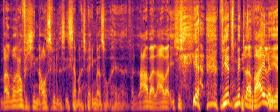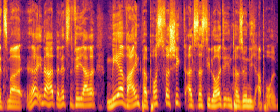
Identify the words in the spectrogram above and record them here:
worauf ich hinaus will, das ist ja manchmal immer so, laber, laber ich hier, wird mittlerweile jetzt mal ja, innerhalb der letzten vier Jahre mehr Wein per Post verschickt, als dass die Leute ihn persönlich abholen?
